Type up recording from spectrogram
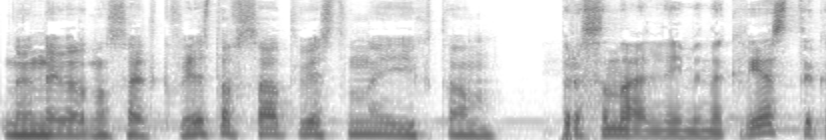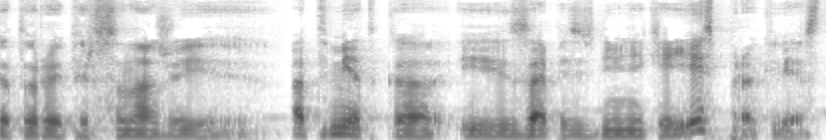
Ну и, наверное, сайт квестов, соответственно, их там персональные именно квесты, которые персонажи... Отметка и запись в дневнике есть про квест,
